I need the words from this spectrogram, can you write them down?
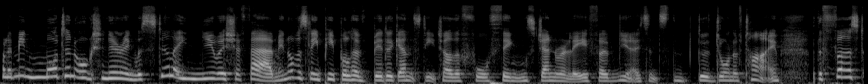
Well, I mean, modern auctioneering was still a newish affair. I mean, obviously, people have bid against each other for things generally for, you know, since the, the dawn of time. But the first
